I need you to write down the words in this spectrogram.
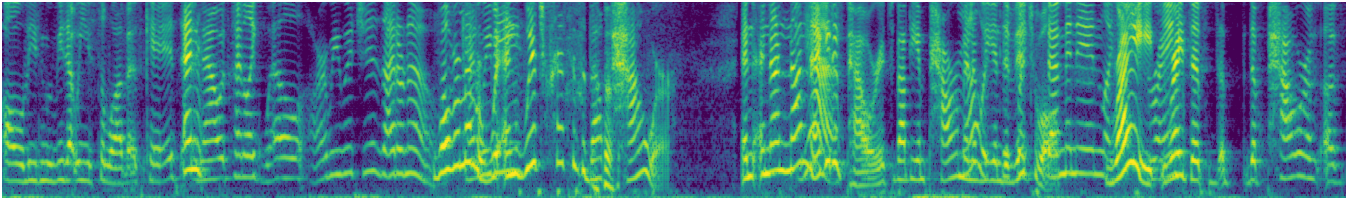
all of these movies that we used to love as kids and, And- now it's kind of like well are we witches i don't know Well, remember, we and witchcraft is about power. And, and not- not Yeah. negative power. It's about the empowerment No, of the it's this, like, individual. feminine, like, right, right. The, the the power of, of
